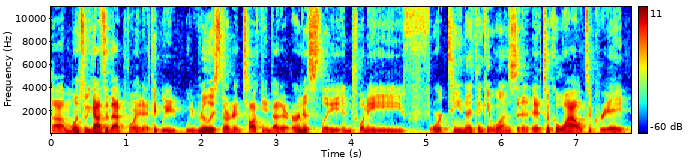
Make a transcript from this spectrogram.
um, once we got to that point, I think we we really started talking about it earnestly in 2014. I think it was. It, it took a while to create.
